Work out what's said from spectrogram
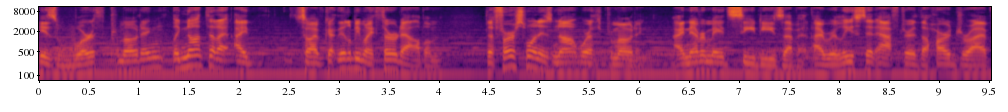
is worth promoting. Like, not that I, I so I've got it'll be my third album. The first one is not worth promoting. I never made CDs of it. I released it after the hard drive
